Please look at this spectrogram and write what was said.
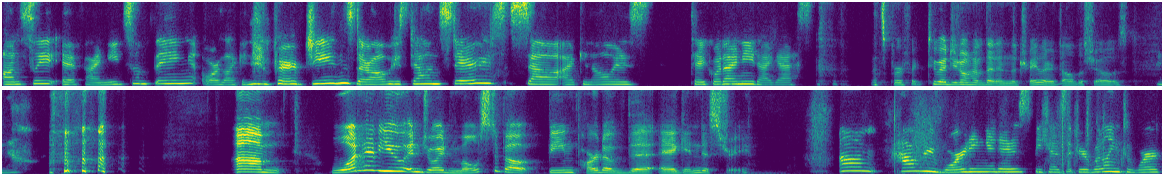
honestly, if I need something or like a new pair of jeans, they're always downstairs. So I can always take what I need, I guess. That's perfect. Too bad you don't have that in the trailer at all the shows. I know. um, what have you enjoyed most about being part of the ag industry? Um, how rewarding it is because if you're willing to work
